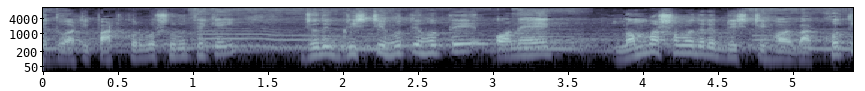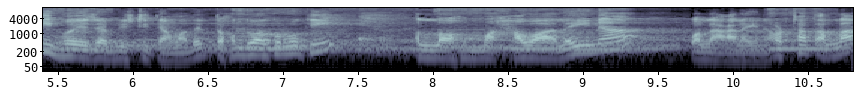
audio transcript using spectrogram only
এই দোয়াটি পাঠ করব শুরু থেকেই। যদি বৃষ্টি হতে হতে অনেক লম্বা সময় ধরে বৃষ্টি হয় বা ক্ষতি হয়ে যায় বৃষ্টিতে আমাদের, তখন দোয়া করব কি? আল্লাহ হাওয়া আলাইনা ওলা আলাইনা। অর্থাৎ আল্লাহ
